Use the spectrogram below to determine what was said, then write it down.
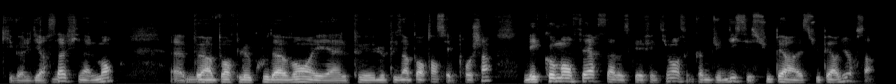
qui veulent dire ça finalement. Euh, peu importe le coup d'avant et le plus important c'est le prochain. Mais comment faire ça? Parce qu'effectivement, comme tu le dis, c'est super, super dur ça.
